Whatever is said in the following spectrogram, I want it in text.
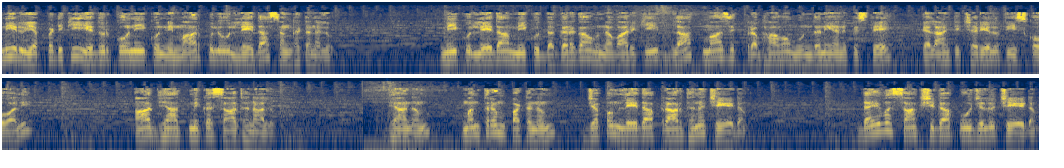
మీరు ఎప్పటికీ ఎదుర్కోని కొన్ని మార్పులు లేదా సంఘటనలు. మీకు లేదా మీకు దగ్గరగా ఉన్నవారికి బ్లాక్ మాజిక్ ప్రభావం ఉందని అనిపిస్తే ఎలాంటి చర్యలు తీసుకోవాలి? ఆధ్యాత్మిక సాధనాలు. ధ్యానం మంత్రం పఠనం జపం లేదా ప్రార్థన చేయడం. దైవ సాక్షిగా పూజలు చేయడం.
